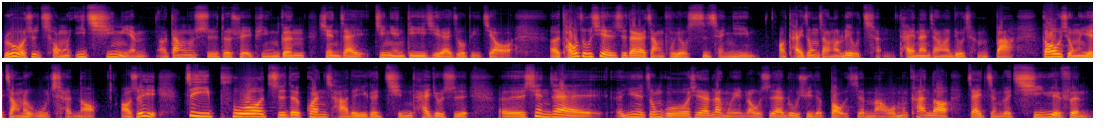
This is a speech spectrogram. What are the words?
如果是从一七年啊当时的水平跟现在今年第一季来做比较啊，呃，桃竹县是大概涨幅有四成一，哦，台中涨了六成，台南涨了六成八，高雄也涨了五成哦。好，所以这一波值得观察的一个形态就是，呃，现在因为中国现在烂尾楼是在陆续的暴增嘛，我们看到在整个七月份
